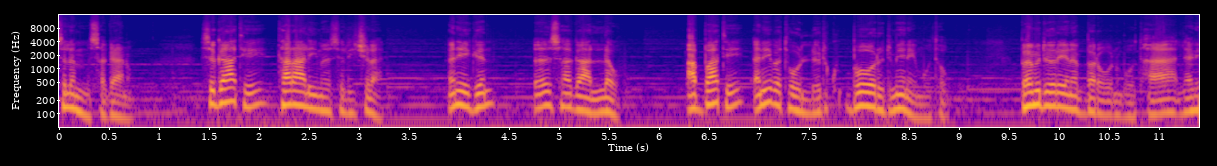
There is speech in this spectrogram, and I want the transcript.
ስለምሰጋ ነው። ስጋቴ ተራ ሊመስል ይችላል። እኔ ግን እሰጋለሁ። አባቴ እኔ በተወለድኩ በወር ዕድሜ ነው የሞተው። በምድር የነበረውን ቦታ ለእኔ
